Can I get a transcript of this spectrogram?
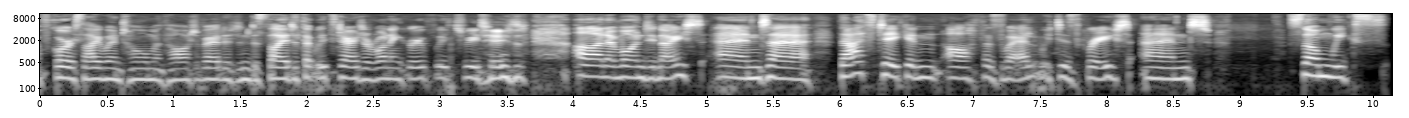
of course, I went home and thought about it and decided that we'd start a running group, which we did on a Monday night. And uh, that's taken off as well, which is great. And some weeks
